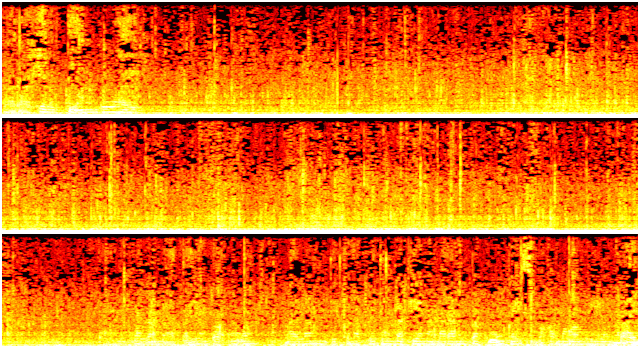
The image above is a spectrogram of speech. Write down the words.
Para healthy ang buhay. Bagoong. Malang hindi ko na pwedeng lagyan ng maraming bagoong guys. Baka mga mo yung bahay.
